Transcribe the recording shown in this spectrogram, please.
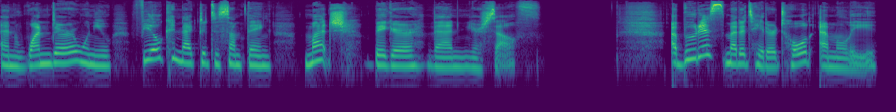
and wonder when you feel connected to something much bigger than yourself. A Buddhist meditator told Emily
